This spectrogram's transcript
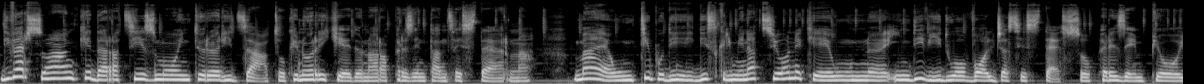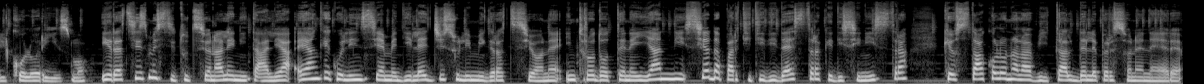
Diverso anche dal razzismo interiorizzato che non richiede una rappresentanza esterna, ma è un tipo di discriminazione che un individuo volge a se stesso, per esempio il colorismo. Il razzismo istituzionale in Italia è anche quell'insieme di leggi sull'immigrazione introdotte negli anni sia da partiti di destra che di sinistra che ostacolano la vita delle persone nere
